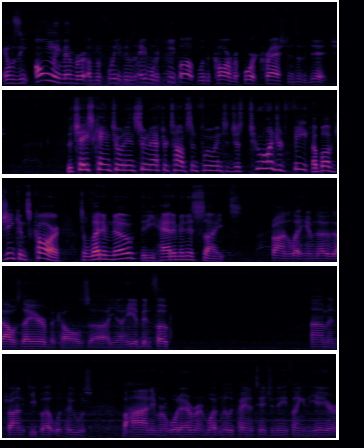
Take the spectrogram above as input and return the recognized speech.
and was the only member of the fleet that was able to keep up with the car before it crashed into the ditch. The chase came to an end soon after Thompson flew into just 200 feet above Jenkins' car to let him know that he had him in his sights. Trying to let him know that I was there because, uh, you know, he had been focused and trying to keep up with who was behind him or whatever and wasn't really paying attention to anything in the air.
